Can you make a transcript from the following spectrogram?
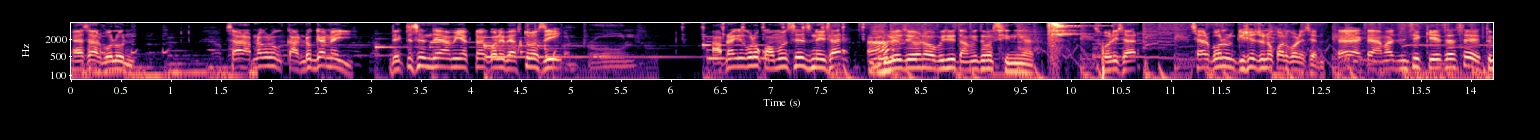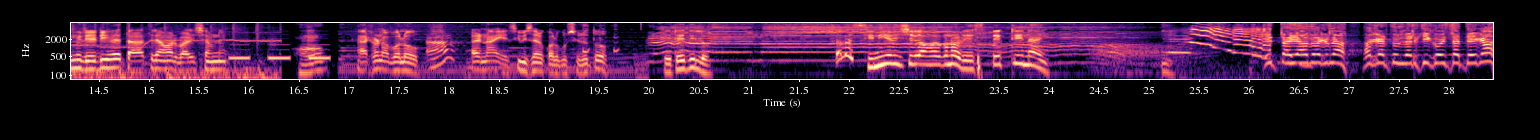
হ্যাঁ স্যার বলুন। স্যার আপনার কোনো কাণ্ডজ্ঞান নেই? দেখতেছেন যে আমি একটা কলে ব্যস্ত আছি। আপনাকে কোনো কমন সেন্স নেই স্যার? ভুলে যেও না অভিজিৎ আমি তোমার সিনিয়র সরি স্যার। স্যার বলুন কিসের জন্য কল করেছেন? হ্যাঁ একটা এমার্জেন্সি কেস আছে তুমি রেডি হয়ে তাড়াতাড়ি আমার বাড়ির সামনে। হ্যাঁ? শোনা বলো। আরে না এসিবি স্যার কল করছিল তো। কেটে দিল? সিনিয়র হিসেবে আমার কোনো রেসপেক্টই নাই। इतना याद रखना अगर तू लड़की को इज़्ज़त देगा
